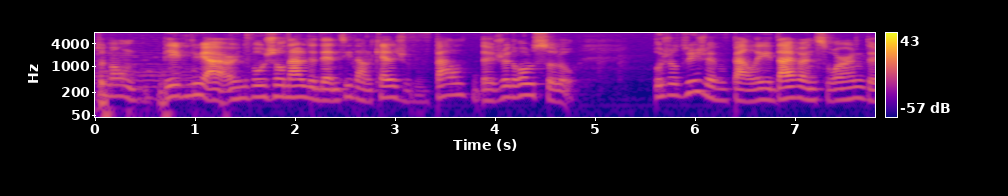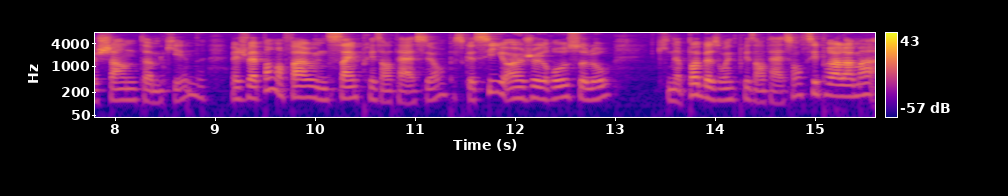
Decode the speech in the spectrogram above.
tout le monde, bienvenue à un nouveau journal de Dandy dans lequel je vous parle de jeux de rôle solo. Aujourd'hui, je vais vous parler d'Iron Sworn de Sean Tomkin, mais je vais pas en faire une simple présentation parce que s'il y a un jeu de rôle solo qui n'a pas besoin de présentation, c'est probablement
